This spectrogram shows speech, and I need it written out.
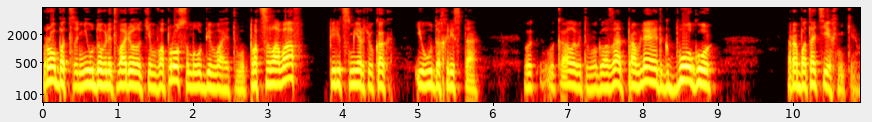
Робот не удовлетворен этим вопросом и убивает его, процеловав перед смертью, как Иуда Христа. Выкалывает его глаза, отправляет к Богу робототехники.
